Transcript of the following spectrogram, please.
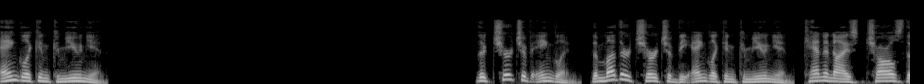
Anglican Communion. The Church of England, the Mother Church of the Anglican Communion, canonised Charles I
